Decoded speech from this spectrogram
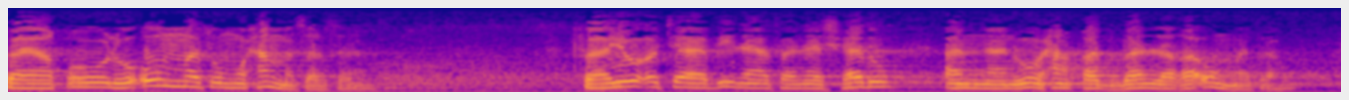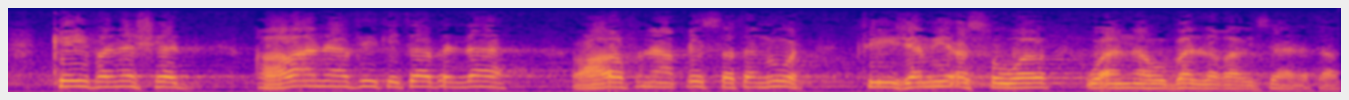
فيقول أمة محمد صلى الله عليه وسلم. فيؤتى بنا فنشهد أن نوحا قد بلغ أمته. كيف نشهد؟ قرأنا في كتاب الله وعرفنا قصة نوح في جميع الصور وأنه بلغ رسالته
